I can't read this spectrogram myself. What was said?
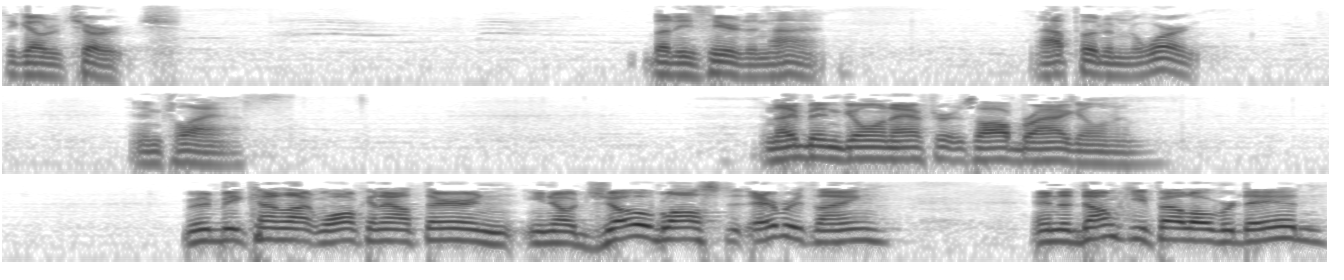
to go to church. But he's here tonight. I put him to work in class. And they've been going after it, so I'll brag on him. It'd be kind of like walking out there and, you know, Job lost everything and the donkey fell over dead.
